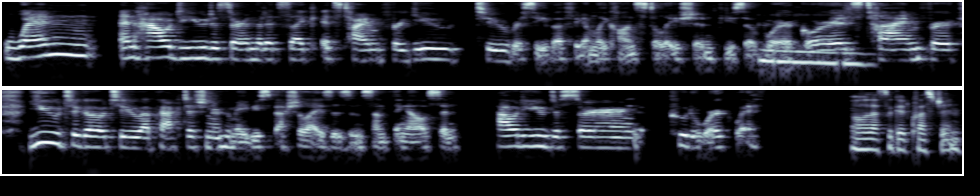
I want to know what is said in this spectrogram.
When and how do you discern that it's like it's time for you to receive a family constellation piece of work? Mm. or it's time for you to go to a practitioner who maybe specializes in something else? And how do you discern who to work with? Oh that's a good question.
